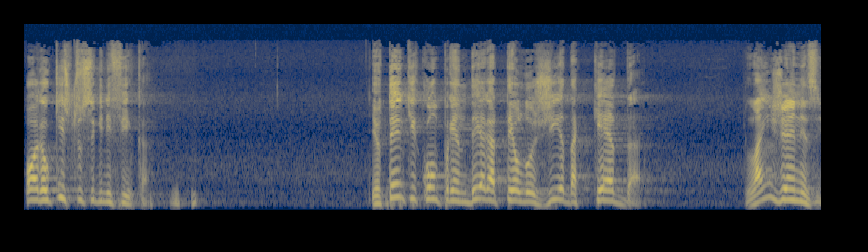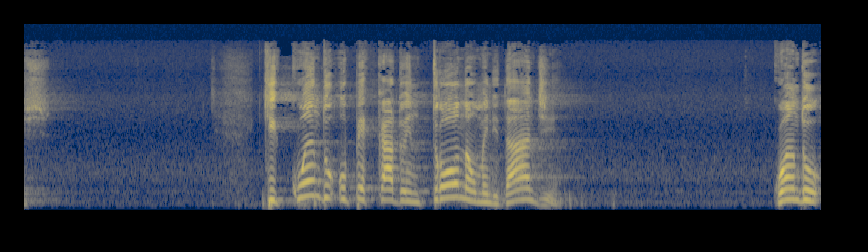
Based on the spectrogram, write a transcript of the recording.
Ora, o que isto significa? Eu tenho que compreender a teologia da queda, lá em Gênesis. Que quando o pecado entrou na humanidade, quando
